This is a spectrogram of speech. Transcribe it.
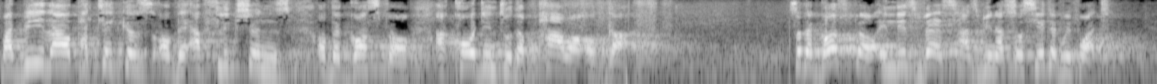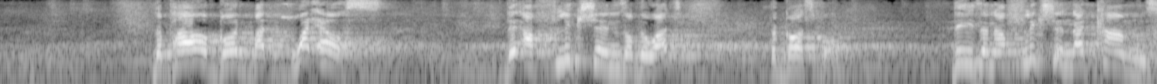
but be thou partakers of the afflictions of the gospel according to the power of God. So the gospel in this verse has been associated with what? The power of God, but what else? the afflictions of the what? The gospel. There is an affliction that comes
